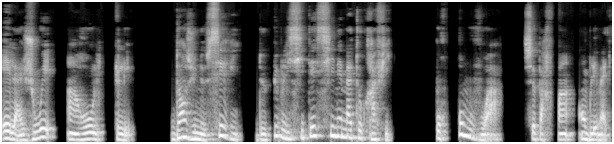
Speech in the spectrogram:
Elle a joué un rôle clé dans une série de publicités cinématographiques pour promouvoir ce parfum emblématique.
